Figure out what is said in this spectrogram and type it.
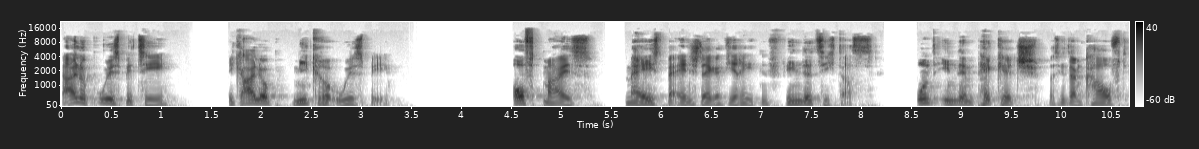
Egal ob USB-C, Egal ob Micro-USB. Oftmals, meist bei Einsteigergeräten findet sich das. Und in dem Package, das ihr dann kauft,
